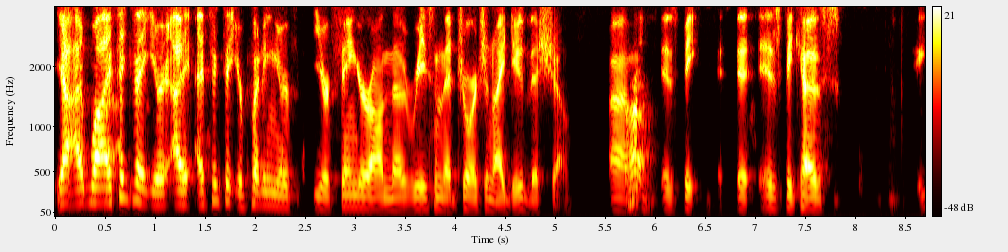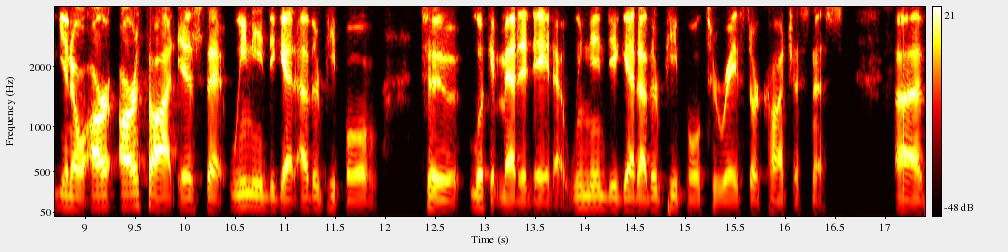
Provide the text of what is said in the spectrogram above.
Yeah, I, well, I think that you're. I, I think that you're putting your your finger on the reason that George and I do this show um, Oh. is be is because you know our our thought is that we need to get other people to look at metadata. We need to get other people to raise their consciousness. Uh,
